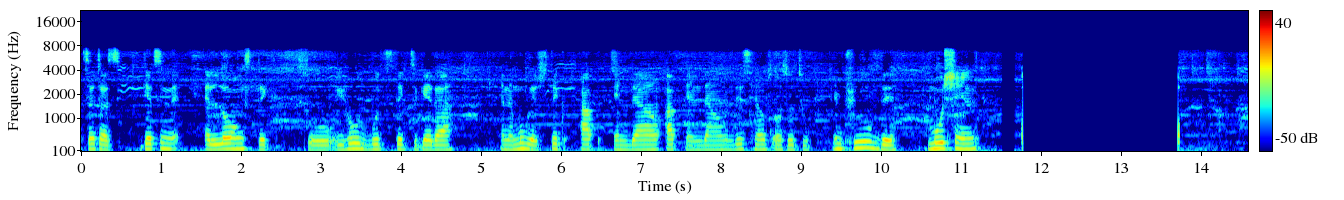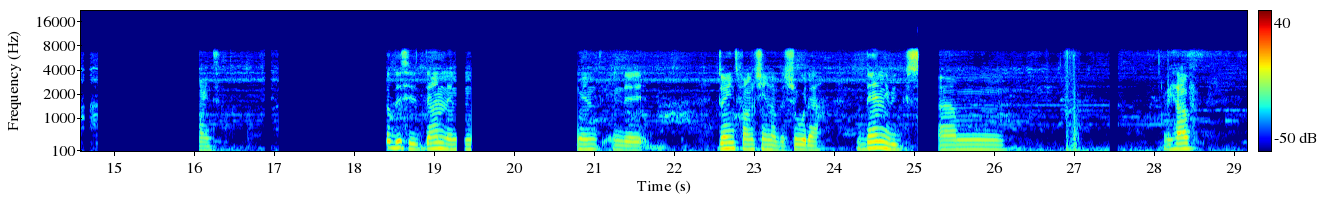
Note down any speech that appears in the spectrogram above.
such as getting a long stick. So you hold both stick together and then move the stick up and down, up and down. This helps also to improve the motion this is done in in the joint function of the shoulder. Then we um, we have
